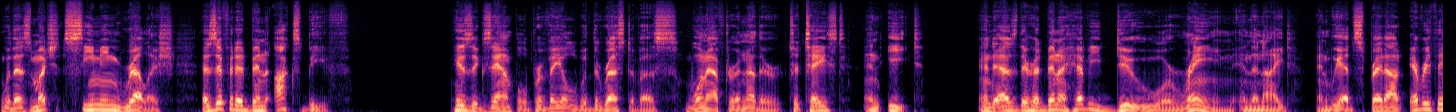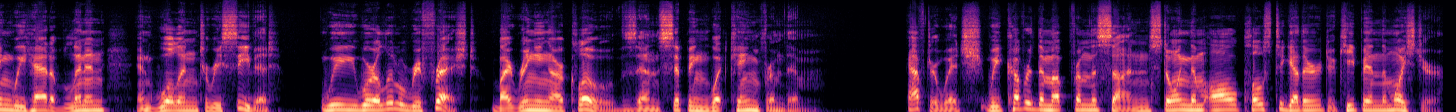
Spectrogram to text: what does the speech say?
with as much seeming relish as if it had been ox beef. His example prevailed with the rest of us, one after another, to taste and eat. And as there had been a heavy dew or rain in the night, and we had spread out everything we had of linen and woolen to receive it, we were a little refreshed by wringing our clothes and sipping what came from them after which we covered them up from the sun, stowing them all close together to keep in the moisture,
